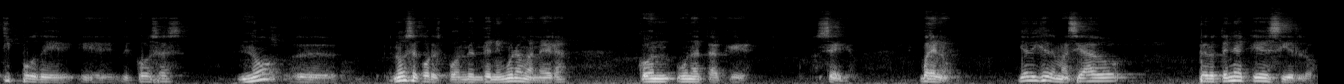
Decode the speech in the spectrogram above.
tipo de, eh, cosas no, eh, no se corresponden de ninguna manera con un ataque serio. Bueno, ya dije demasiado, pero tenía que decirlo.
